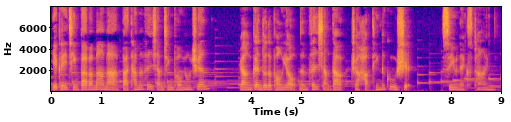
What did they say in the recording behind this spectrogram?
也可以请爸爸妈妈把他们分享进朋友圈，让更多的朋友能分享到这好听的故事。See you next time.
